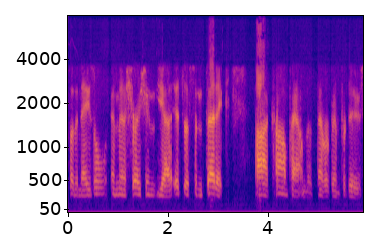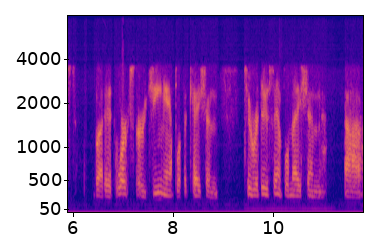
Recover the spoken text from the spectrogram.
for the nasal administration. Yeah, it's a synthetic uh, compound that's never been produced, but it works through gene amplification to reduce inflammation uh,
